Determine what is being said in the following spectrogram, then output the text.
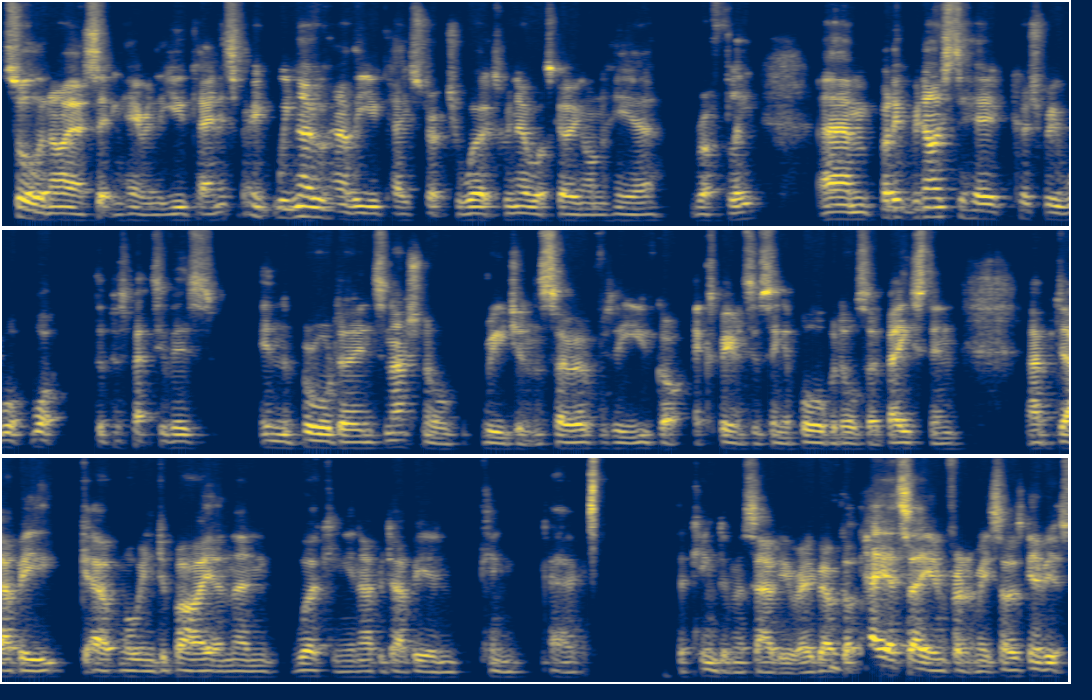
Saul, and I are sitting here in the UK, and it's very we know how the UK structure works. We know what's going on here roughly, um, but it'd be nice to hear Khushboo what what the perspective is in the broader international regions. So obviously you've got experience of Singapore, but also based in Abu Dhabi uh, or in Dubai, and then working in Abu Dhabi and King, uh, the Kingdom of Saudi Arabia. I've got KSA in front of me, so I was going to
